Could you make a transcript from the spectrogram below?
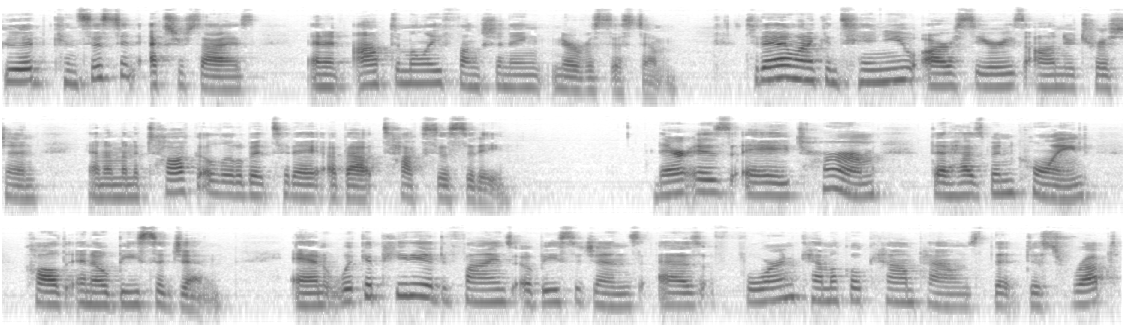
good, consistent exercise, and an optimally functioning nervous system. Today, I want to continue our series on nutrition, and I'm going to talk a little bit today about toxicity. There is a term that has been coined called an obesogen. And Wikipedia defines obesogens as foreign chemical compounds that disrupt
